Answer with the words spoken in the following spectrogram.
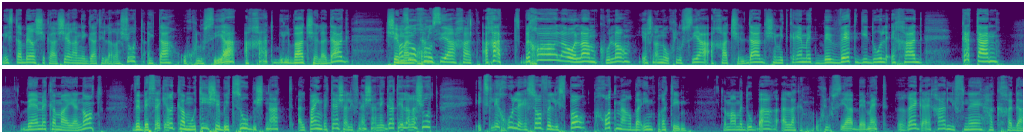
מסתבר שכאשר אני הגעתי לרשות, הייתה אוכלוסייה אחת בלבד של הדג, מה שמנתה... זה אוכלוסייה אחת? אחת. בכל העולם כולו יש לנו אוכלוסייה אחת של דג שמתקיימת בבית גידול אחד קטן בעמק המעיינות, ובסקר כמותי שביצעו בשנת 2009, לפני שאני הגעתי לרשות, הצליחו לאסוף ולספור פחות מ-40 פרטים. כלומר, מדובר על האוכלוסייה באמת רגע אחד לפני הכחדה.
